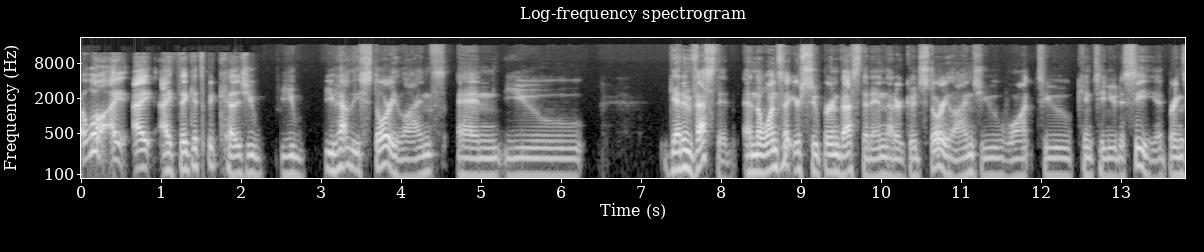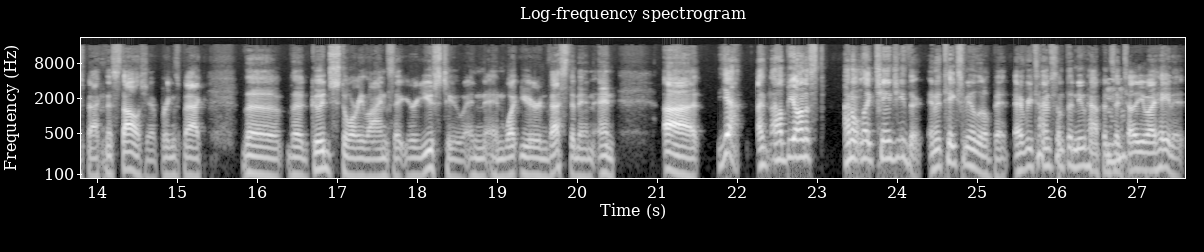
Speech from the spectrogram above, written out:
Well, I, I I think it's because you you you have these storylines and you get invested and the ones that you're super invested in that are good storylines you want to continue to see. It brings back nostalgia it brings back the the good storylines that you're used to and and what you're invested in and uh yeah I, i'll be honest i don't like change either and it takes me a little bit. Every time something new happens i Mhm. tell you i hate it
